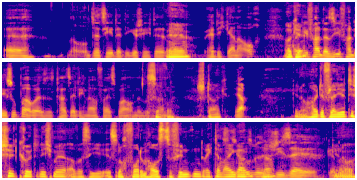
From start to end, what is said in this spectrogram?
äh, uns erzählt hat, die Geschichte. Ja, ja. hätte ich gerne auch. Okay. Und die Fantasie fand ich super, aber es ist tatsächlich nachweisbar und insofern. Super. Stark. Ja, Genau. Heute flaniert die Schildkröte nicht mehr, aber sie ist noch vor dem Haus zu finden, direkt am Eingang. unsere Ja. Giselle, genau. Genau.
